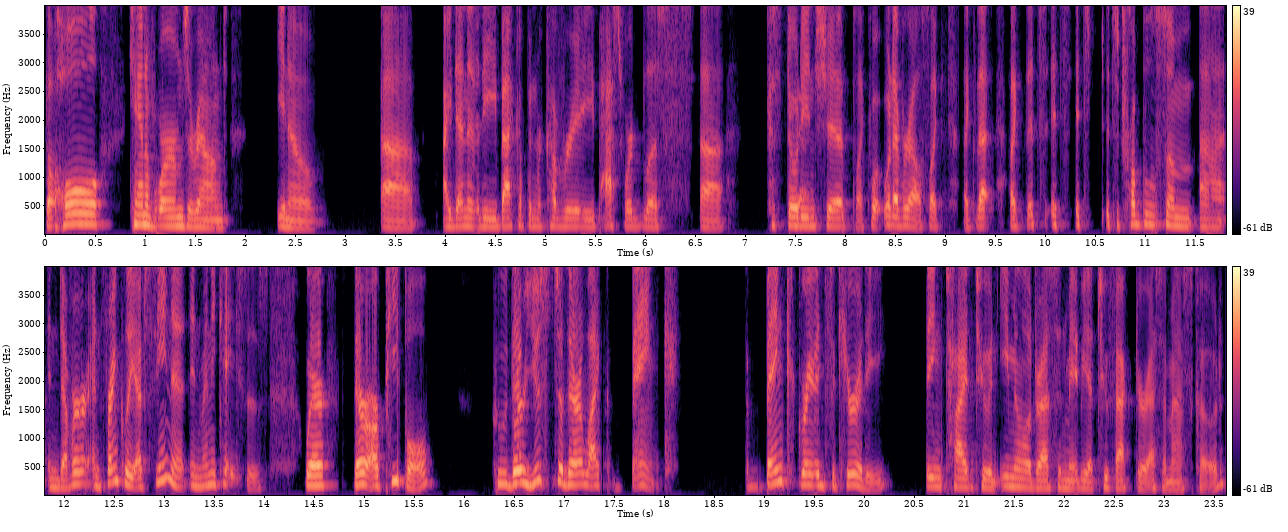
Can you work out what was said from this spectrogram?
the whole can of worms around you know uh, identity backup and recovery passwordless uh, custodianship yeah. like whatever else like like that like it's it's it's it's a troublesome uh, endeavor and frankly i've seen it in many cases where there are people who they're used to their like bank bank grade security being tied to an email address and maybe a two factor sms code.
